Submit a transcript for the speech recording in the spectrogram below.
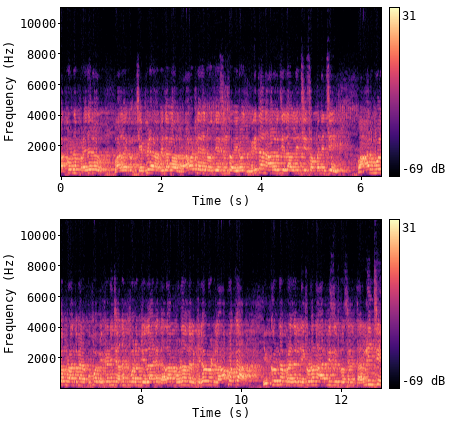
అక్కడున్న ప్రజలు వాళ్ళకు చెప్పిన విధంగా వాళ్ళు రావట్లేదనే ఉద్దేశంతో ఈరోజు మిగతా నాలుగు జిల్లాల నుంచి సంబంధించి మారుమూల ప్రాంతమైన కుప్పం ఇక్కడి నుంచి అనంతపురం జిల్లా అంటే దాదాపు మూడు వందల కిలోమీటర్ల ఆపక్క ఇక్కడున్న ప్రజల్ని ఇక్కడున్న ఆర్టీసీ బస్సులను తరలించి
